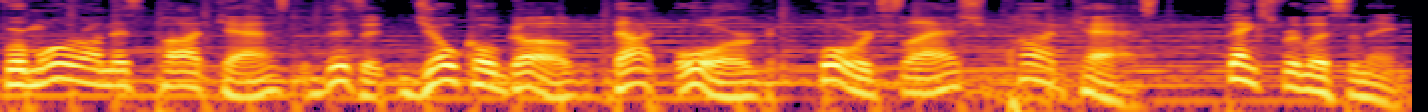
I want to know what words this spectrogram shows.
For more on this podcast, visit jocogov.org forward slash podcast. Thanks for listening.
